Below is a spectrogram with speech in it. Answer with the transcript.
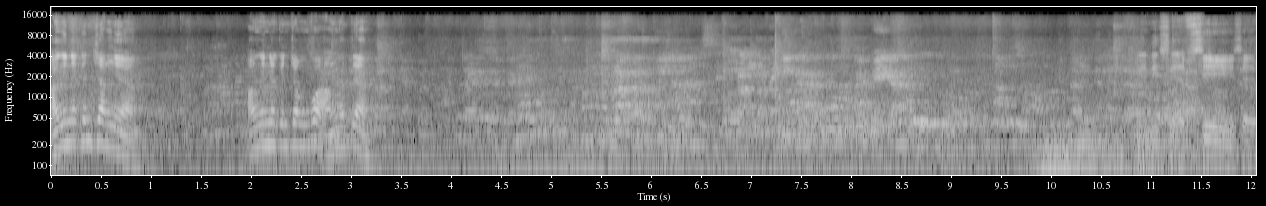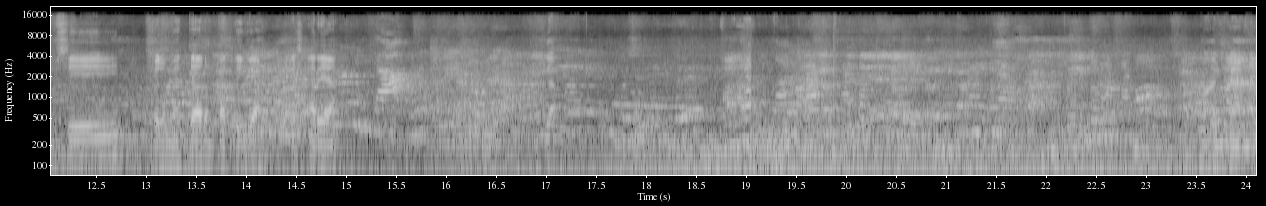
Anginnya kencang ya? Anginnya kencang banget ya? Ini CFC, CFC kilometer 43 rest area. Enggak. Makan.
